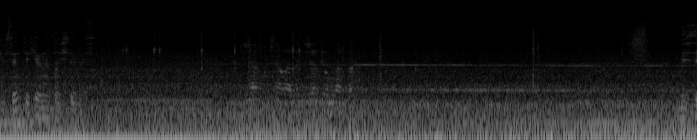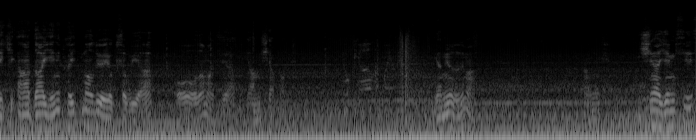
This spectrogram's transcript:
Kimsenin tekerine taş değmesin. Güzel makinalarla, güzel yollarda. Bizdeki Aa, daha yeni kayıt mı alıyor yoksa bu ya? O olamaz ya. Yanlış yapmamış. Yok ya alamayı Yanıyordu değil mi? İşin acemisiyiz.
